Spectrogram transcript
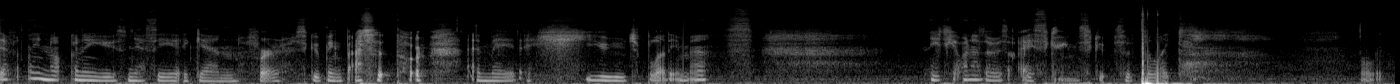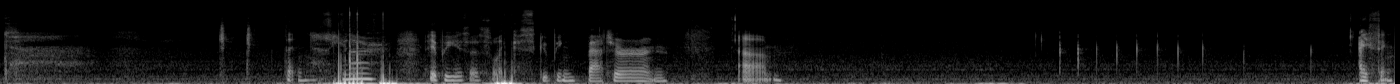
definitely not going to use Nessie again for scooping batter though. I made a huge bloody mess. need to get one of those ice cream scoops with the like, like thing, you know? People use this for like scooping batter and um, icing,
